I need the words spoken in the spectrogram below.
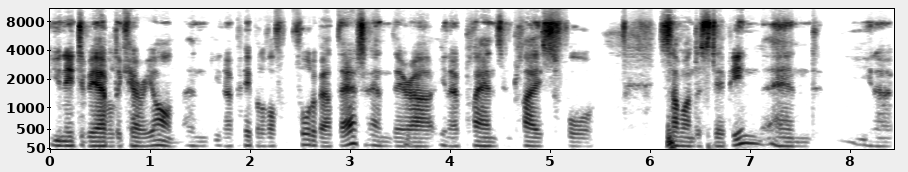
you need to be able to carry on. And you know people have often thought about that and there are you know plans in place for someone to step in and you know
